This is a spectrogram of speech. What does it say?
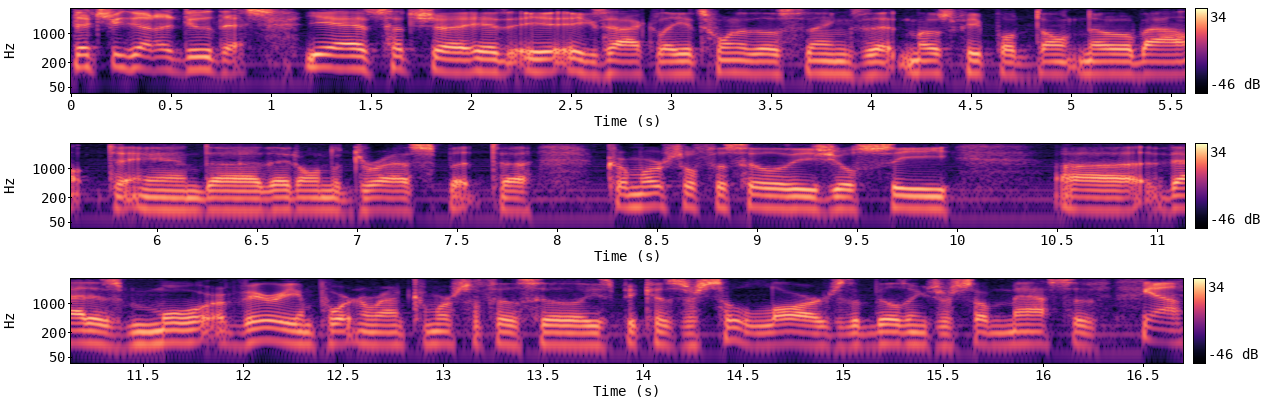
that you got to do this. Yeah, it's such a it, it, exactly. It's one of those things that most people don't know about and uh, they don't address. But uh, commercial facilities, you'll see uh, that is more very important around commercial facilities because they're so large. The buildings are so massive. Yeah.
